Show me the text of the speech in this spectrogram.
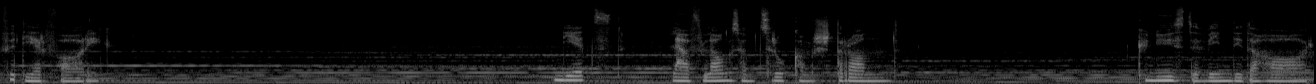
für die Erfahrung. Und jetzt lauf langsam zurück am Strand. Genieß den Wind in den Haaren,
